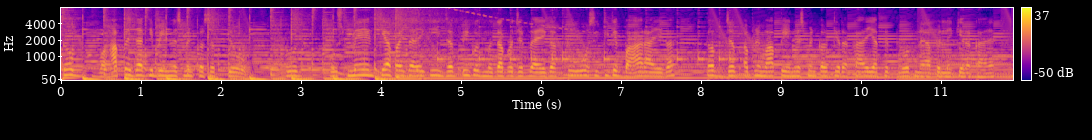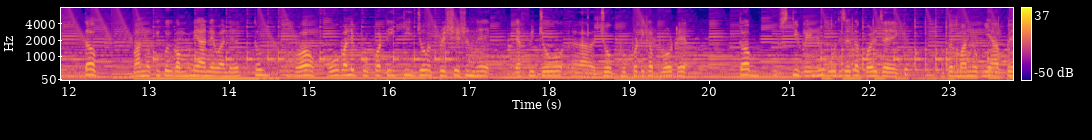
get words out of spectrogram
तो वहाँ पे जाके भी इन्वेस्टमेंट कर सकते हो। तो उसमें क्या फ़ायदा है कि जब भी कोई मेगा प्रोजेक्ट आएगा तो वो सिटी के बाहर आएगा, तब जब अपने वहाँ पे इन्वेस्टमेंट करके रखा है या फिर प्लॉट नया पे लेके रखा है, तब मान लो कि कोई कंपनी आने वाली है तो वो वाली प्रॉपर्टी की जो अप्रिसिएशन है या फिर जो जो प्रॉपर्टी का प्लॉट है तब उसकी वैल्यू बहुत ही ज़्यादा बढ़ जाएगी। अगर मान लो कि यहाँ पे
